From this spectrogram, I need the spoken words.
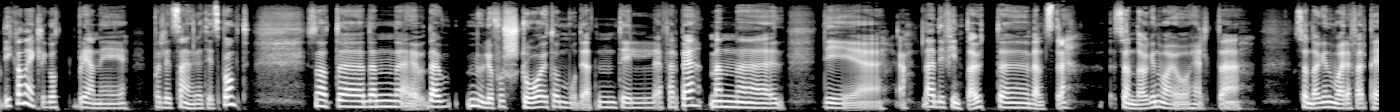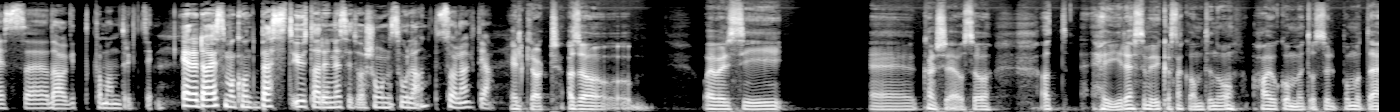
De kan egentlig godt bli enig på et litt seinere tidspunkt. Sånn at eh, den, Det er jo mulig å forstå utålmodigheten til Frp, men eh, de, ja, de finta ut eh, Venstre. Søndagen var jo helt Søndagen var FrPs dag, kan man trygt si. Er det de som har kommet best ut av denne situasjonen så langt? Så langt, ja. Helt klart. Altså, og jeg vil si eh, kanskje også at Høyre, som vi ikke har snakka om til nå, har jo kommet også på en måte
